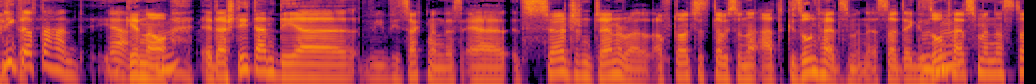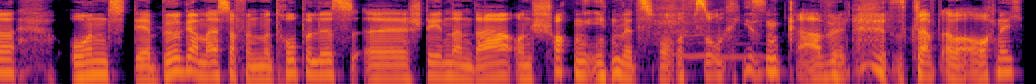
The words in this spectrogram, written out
Liegt auf der Hand. Ja. Genau. Äh, Da steht dann der, wie, wie sagt man das? Er, Surgeon General. Auf Deutsch ist, glaube ich, so eine Art Gesundheitsminister. Der Gesundheitsminister und der Bürgermeister von Metropolis äh, stehen dann da und schocken ihn mit so, so Riesenkabeln. Das klappt aber auch nicht.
